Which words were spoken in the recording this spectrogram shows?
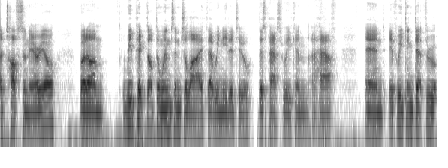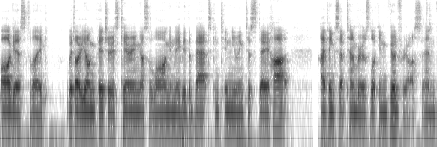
a tough scenario, but um, we picked up the wins in July that we needed to this past week and a half, and if we can get through August, like with our young pitchers carrying us along and maybe the bats continuing to stay hot, I think September is looking good for us, and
